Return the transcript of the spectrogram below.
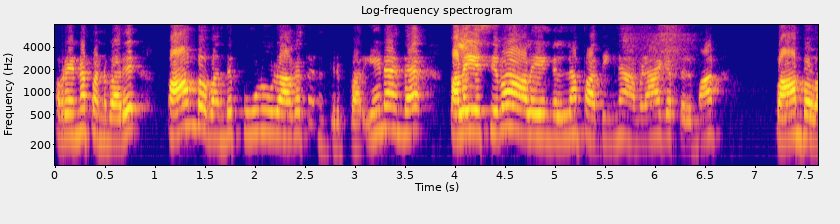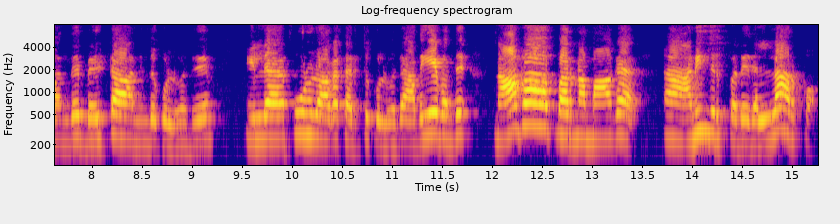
அவர் என்ன பண்ணுவார்? பாம்பை வந்து பூணூலாக தனித்திருப்பார் ஏன்னா இந்த பழைய சிவ ஆலயங்கள்லாம் பார்த்தீங்கன்னா விநாயகர் பெருமான் பாம்பை வந்து பெல்ட்டா அணிந்து கொள்வது இல்லை பூணூலாக தரித்து கொள்வது அதையே வந்து நாகாபரணமாக அணிந்திருப்பது. இதெல்லாம் இருக்கும்.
